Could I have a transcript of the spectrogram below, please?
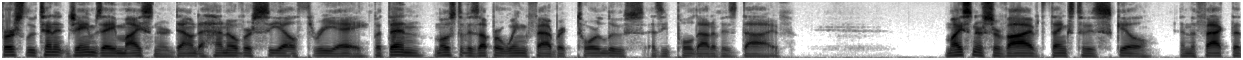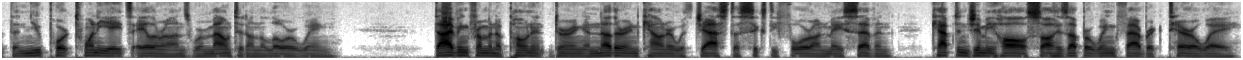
First Lieutenant James A. Meissner downed a Hanover CL 3A, but then most of his upper wing fabric tore loose as he pulled out of his dive. Meissner survived thanks to his skill and the fact that the Nieuport 28's ailerons were mounted on the lower wing. Diving from an opponent during another encounter with Jasta 64 on May 7, Captain Jimmy Hall saw his upper wing fabric tear away,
